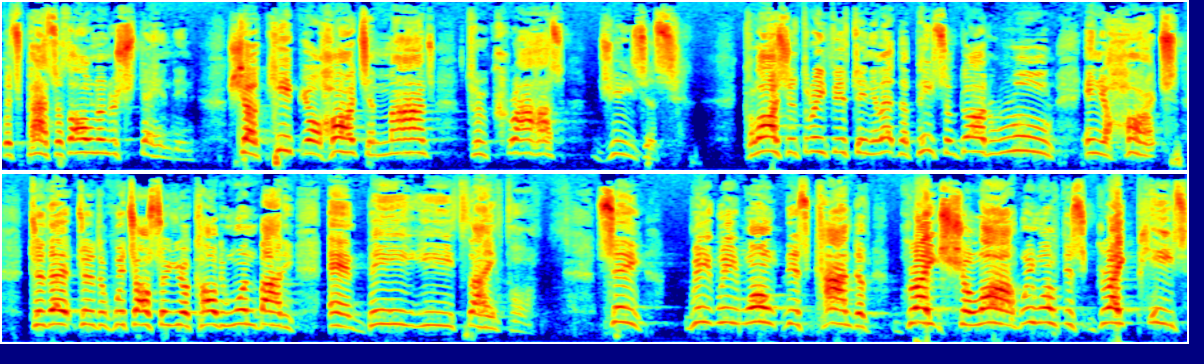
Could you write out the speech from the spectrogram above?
which passeth all understanding, shall keep your hearts and minds through Christ Jesus. Colossians 3.15, and let the peace of God rule in your hearts, to, the, to the which also you are called in one body, and be ye thankful. See, we, we want this kind of great shalom. We want this great peace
